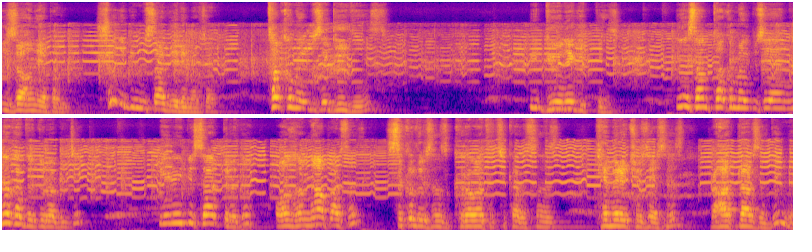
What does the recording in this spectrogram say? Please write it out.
izahını yapalım. Şöyle bir misal vereyim hocam. Takım elbise giydiniz. Bir düğüne gittiniz. İnsan takım elbiseye ne kadar durabilecek? Bir, bir saat duradı. Ondan sonra ne yaparsınız? Sıkılırsınız, kravatı çıkarırsınız, kemere çözersiniz, rahatlarsınız değil mi?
